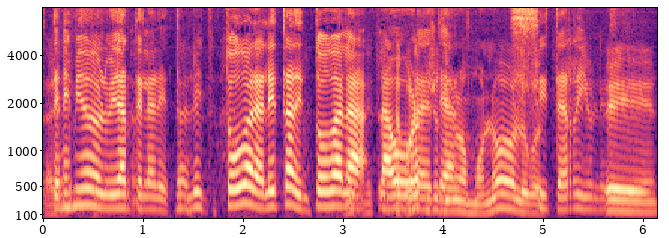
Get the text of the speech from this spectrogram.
La tenés miedo de olvidarte la letra. La letra. Toda la letra de toda la, ¿Te la acordás obra que de yo tenía unos monólogos? Sí, terrible. Eh,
